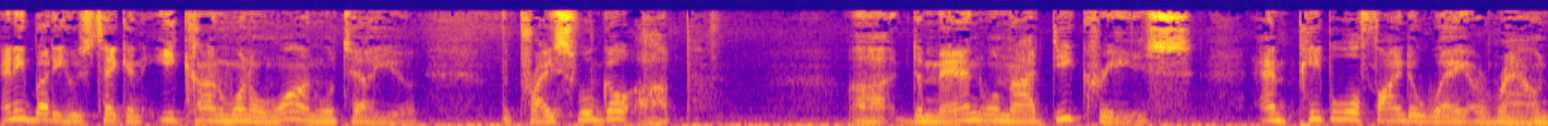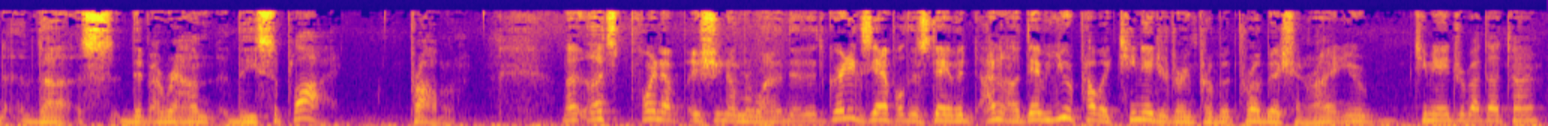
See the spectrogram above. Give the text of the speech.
Anybody who's taken Econ 101 will tell you the price will go up, uh, demand will not decrease, and people will find a way around the, the around the supply problem. Let, us point up issue number one. The, the, great example of this, David. I don't know, David. You were probably a teenager during prohibition, right? You were a teenager about that time.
